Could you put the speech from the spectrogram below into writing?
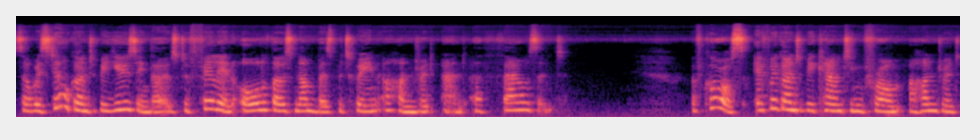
So we're still going to be using those to fill in all of those numbers between 100 and 1000. Of course, if we're going to be counting from 100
